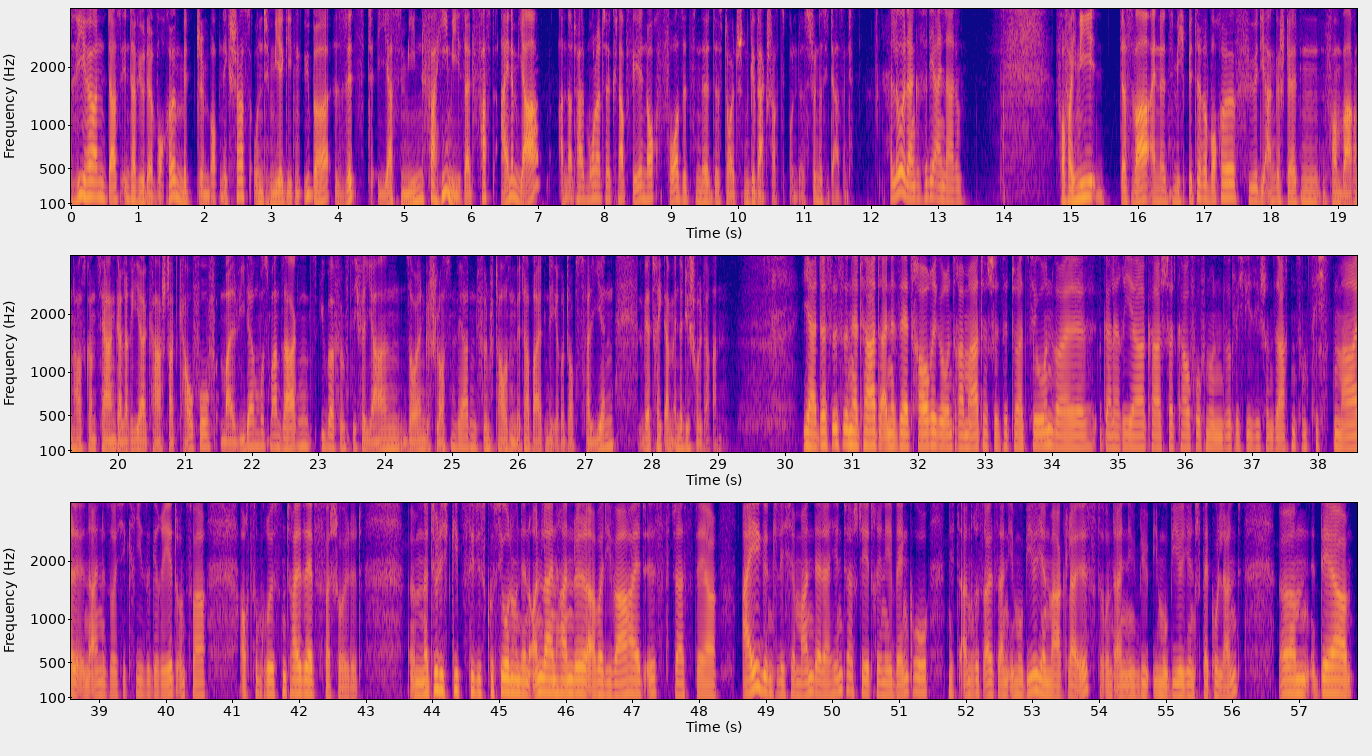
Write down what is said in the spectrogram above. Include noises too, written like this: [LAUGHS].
Sie hören das Interview der Woche mit Jim Bob Nikschas und mir gegenüber sitzt Jasmin Fahimi. Seit fast einem Jahr, anderthalb Monate knapp fehlen noch, Vorsitzende des Deutschen Gewerkschaftsbundes. Schön, dass Sie da sind. Hallo, danke für die Einladung. Frau Fahimi, das war eine ziemlich bittere Woche für die Angestellten vom Warenhauskonzern Galeria Karstadt Kaufhof. Mal wieder muss man sagen, über 50 Filialen sollen geschlossen werden, 5000 Mitarbeitende ihre Jobs verlieren. Wer trägt am Ende die Schuld daran? Ja, das ist in der Tat eine sehr traurige und dramatische Situation, weil Galeria Karstadt Kaufhof nun wirklich, wie Sie schon sagten, zum zigsten Mal in eine solche Krise gerät und zwar auch zum größten Teil selbst verschuldet. Ähm, natürlich gibt's die Diskussion um den Onlinehandel, aber die Wahrheit ist, dass der eigentliche Mann, der dahinter steht, René Benko, nichts anderes als ein Immobilienmakler ist und ein Immobilienspekulant, ähm, der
